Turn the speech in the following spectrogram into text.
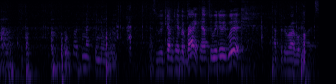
I can make the noise. As we come to have a break after we do work up at Arrival Heights.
